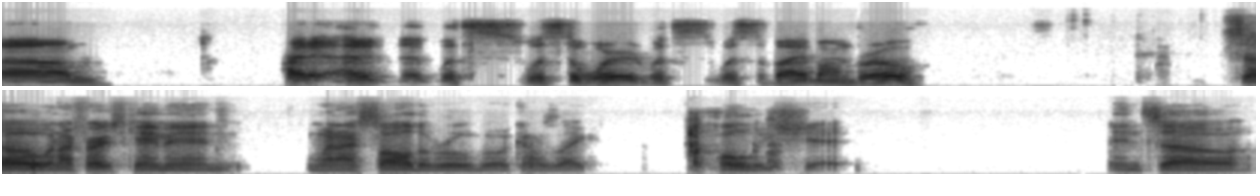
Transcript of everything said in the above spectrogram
Um, how, did, how did, what's what's the word? What's what's the vibe on Bro? So when I first came in, when I saw the rule book, I was like, "Holy shit!" And so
